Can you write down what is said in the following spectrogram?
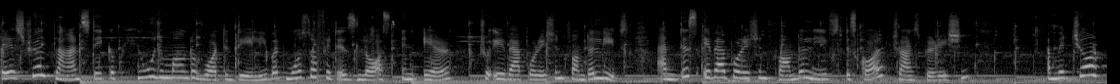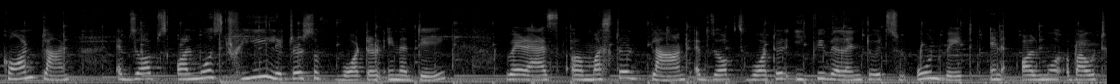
Terrestrial plants take up huge amount of water daily, but most of it is lost in air through evaporation from the leaves. And this evaporation from the leaves is called transpiration. A mature corn plant absorbs almost 3 liters of water in a day, whereas a mustard plant absorbs water equivalent to its own weight in almost about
